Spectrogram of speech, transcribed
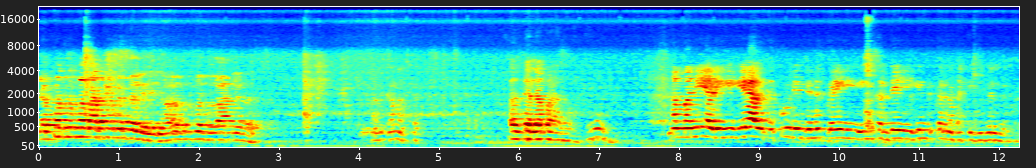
ಎಪ್ಪತ್ತು ರೂಪಾಯಿ ಹಾಕ್ಬೇಕಲ್ಲಿ ನಲವತ್ತು ರೂಪಾಯಿ ಬೆಲ್ಲ ಹಾಕ್ಲಿಲ್ಲ ಅದಕ್ಕೆ ಮತ್ತೆ ಅದೆಲ್ಲ ಮಾಡೋದು ನಮ್ಮ ಮನೆ ಅಡಿಗೆಗೆ ಅದಕ್ಕೆ ಕೂಡಿದ ದಿನಕ್ಕೆ ಈಗ ಸದ್ಯ ಈಗಿನ ಕರ್ನಾಟಕ ಇದ್ದಿದ್ದಲ್ಬೇಕು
